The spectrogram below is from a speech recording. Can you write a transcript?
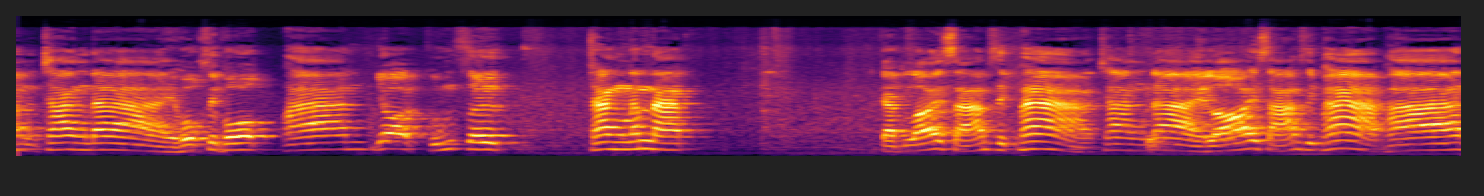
นด์ช่างได้ 66ผ่านยอดขุนศึก ช่างน้ำหนัก กัด 135 ช่างได้ 135ผ่าน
